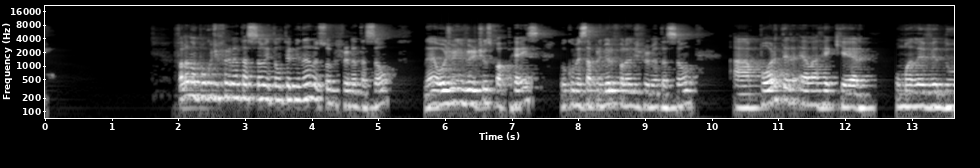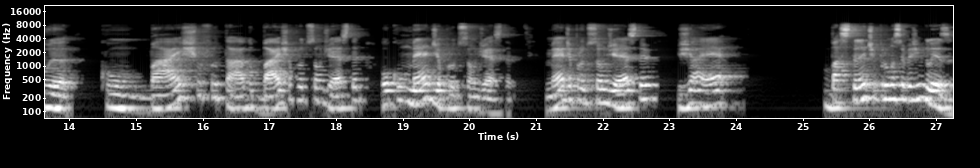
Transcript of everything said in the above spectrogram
Falando um pouco de fermentação, então terminando sobre fermentação, né? Hoje eu inverti os papéis. Vou começar primeiro falando de fermentação. A porter ela requer uma levedura com baixo frutado, baixa produção de éster ou com média produção de éster. Média produção de éster já é bastante para uma cerveja inglesa,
